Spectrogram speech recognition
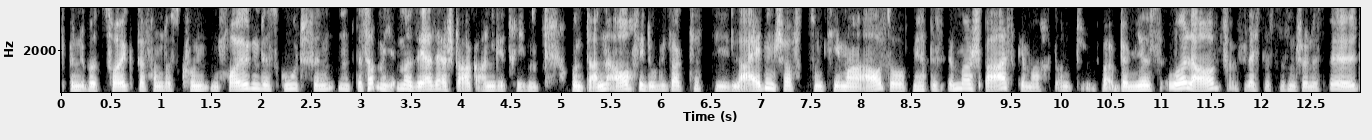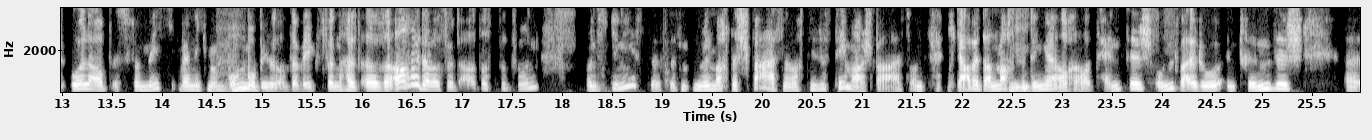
ich bin überzeugt davon, dass Kunden Folgendes gut finden. Das hat mich immer sehr, sehr stark angetrieben. Und dann auch, wie du gesagt hast, die Leidenschaft zum Thema Auto. Mir hat das immer Spaß gemacht. Und bei mir ist Urlaub, vielleicht ist das ein schönes Bild, Urlaub ist für mich, wenn ich mit dem Wohnmobil unterwegs bin, halt also auch wieder was mit Autos zu tun. Und ich genieße das. das. Mir macht das Spaß, mir macht dieses Thema Spaß. Und ich glaube, dann machst mhm. du Dinge auch authentisch und weil du intrinsisch äh,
